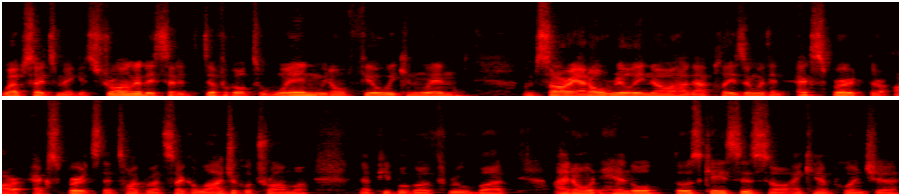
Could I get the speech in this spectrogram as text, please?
websites make it stronger. They said it's difficult to win. We don't feel we can win. I'm sorry, I don't really know how that plays in with an expert. There are experts that talk about psychological trauma that people go through, but I don't handle those cases, so I can't point you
